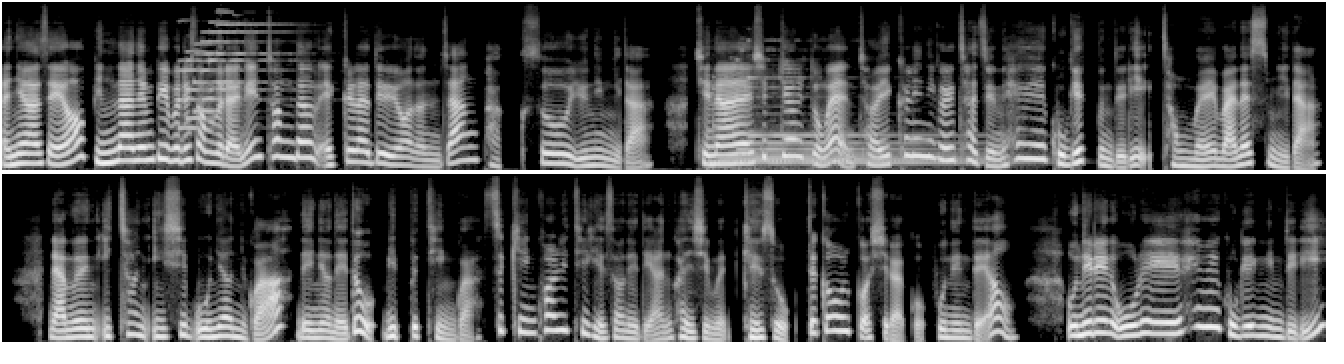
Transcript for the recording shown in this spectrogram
안녕하세요. 빛나는 피부를 선물하는 청담 에클라드 의원 원장 박소윤입니다. 지난 10개월 동안 저희 클리닉을 찾은 해외 고객분들이 정말 많았습니다. 남은 2025년과 내년에도 리프팅과 스킨 퀄리티 개선에 대한 관심은 계속 뜨거울 것이라고 보는데요. 오늘은 올해 해외 고객님들이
